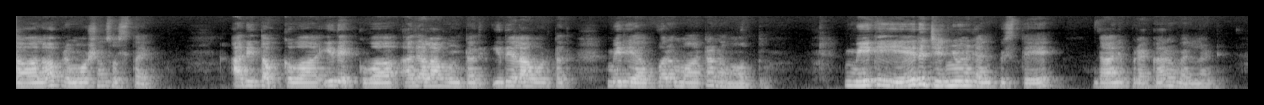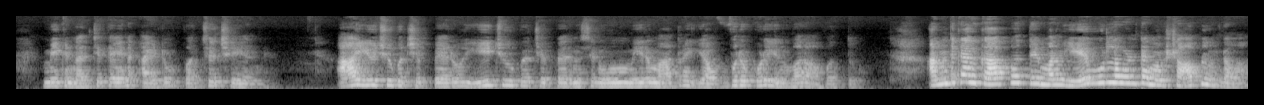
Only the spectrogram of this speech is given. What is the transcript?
చాలా ప్రమోషన్స్ వస్తాయి. అది తక్కువ ఇది ఎక్కువ అది అలా ఉంటుంది ఇది ఎలా ఉంటుంది? మీరు ఎవ్వరి మాట నమ్మొద్దు. మీకు ఏది జెన్యున్గా అనిపిస్తే దాని ప్రకారం వెళ్ళండి. మీకు నచ్చితైన ఐటెం పర్చేజ్ చేయండి. ఆ యూట్యూబర్ చెప్పారు ఈ యూట్యూబర్ చెప్పారు అనేసి నువ్వు మీరు మాత్రం ఎవ్వరు కూడా ఇన్వాల్వ్ అవ్వద్దు. అందుకే అవి కాకపోతే మనం ఏ ఊర్లో ఉంటే మన షాపులు ఉండవా?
